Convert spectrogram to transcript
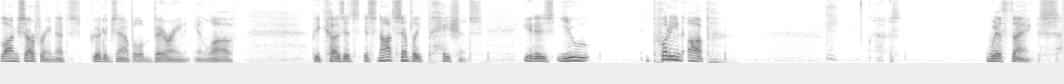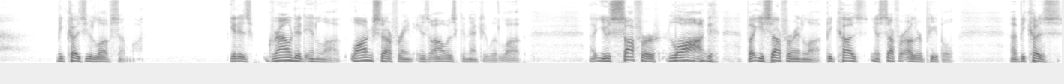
Long suffering, that's a good example of bearing in love because it's it's not simply patience. It is you putting up with things because you love someone. It is grounded in love. Long suffering is always connected with love. Uh, you suffer long, but you suffer in love because you suffer other people uh, because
